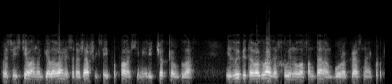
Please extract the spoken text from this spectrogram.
просвистела над головами сражавшихся и попала Химере четко в глаз. Из выпитого глаза хлынула фонтаном буро-красная кровь.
